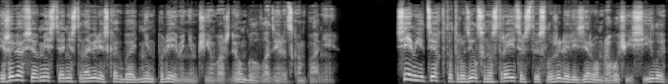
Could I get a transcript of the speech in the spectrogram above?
и, живя все вместе, они становились как бы одним племенем, чьим вождем был владелец компании. Семьи тех, кто трудился на строительстве, служили резервом рабочей силы,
